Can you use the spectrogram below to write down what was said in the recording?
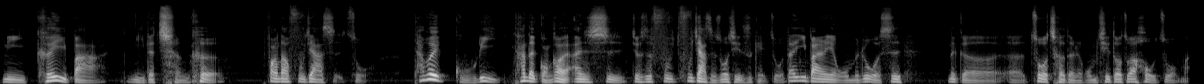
你可以把你的乘客放到副驾驶座，它会鼓励它的广告也暗示，就是副副驾驶座其实是可以坐，但一般而言，我们如果是那个呃坐车的人，我们其实都坐在后座嘛，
